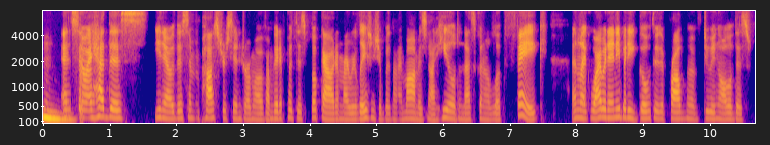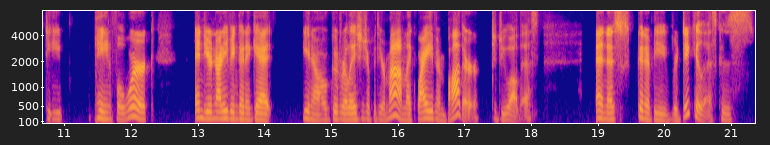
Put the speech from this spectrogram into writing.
Mm. And so I had this, you know, this imposter syndrome of I'm going to put this book out and my relationship with my mom is not healed and that's going to look fake. And like, why would anybody go through the problem of doing all of this deep, painful work and you're not even going to get, you know, a good relationship with your mom? Like, why even bother to do all this? And it's going to be ridiculous because,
